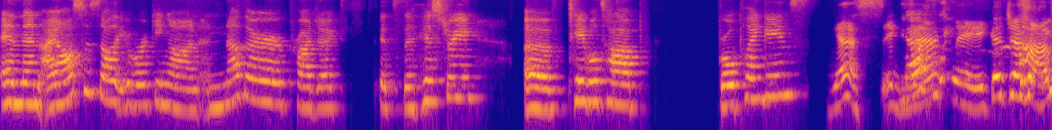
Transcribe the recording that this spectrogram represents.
And then I also saw that you're working on another project. It's the history of tabletop role playing games. Yes, exactly. Yes. Good job.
